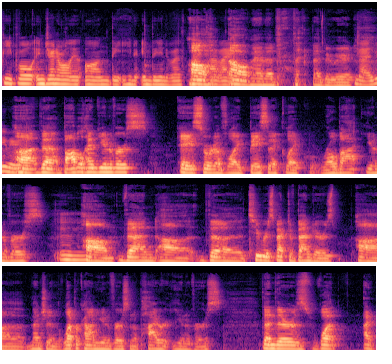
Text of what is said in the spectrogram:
People in general on the you know, in the universe oh, have eyes. oh man, that that'd be weird. That'd be weird. Uh, the bobblehead universe, a sort of like basic like robot universe. Mm. Um, then uh, the two respective benders uh, mentioned leprechaun universe and a pirate universe. Then there's what I'm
